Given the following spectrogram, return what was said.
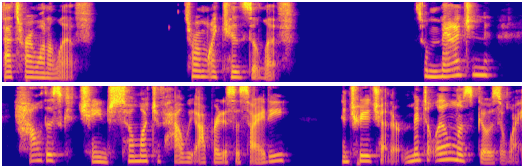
that's where I want to live. That's where I want my kids to live. So imagine how this could change so much of how we operate as society and treat each other. Mental illness goes away,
